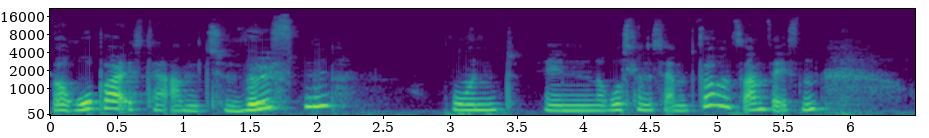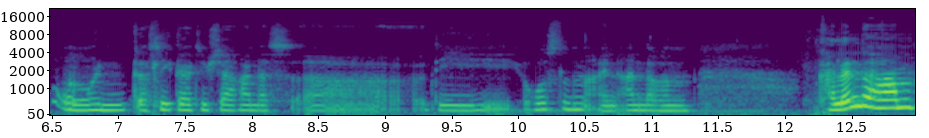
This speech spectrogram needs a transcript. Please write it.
Europa ist er am 12. und in Russland ist er am 25. Und das liegt natürlich daran, dass äh, die Russen einen anderen Kalender haben,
